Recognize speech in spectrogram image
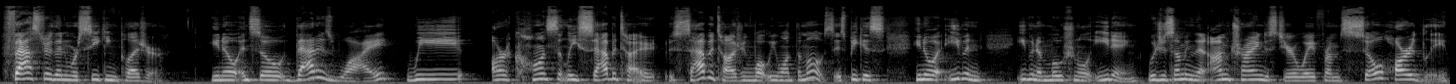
faster than we're seeking pleasure? You know, and so that is why we are constantly sabotage, sabotaging what we want the most. It's because you know even even emotional eating, which is something that I'm trying to steer away from so hardly,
